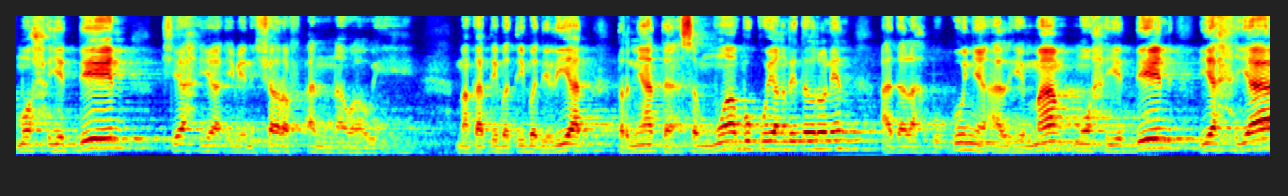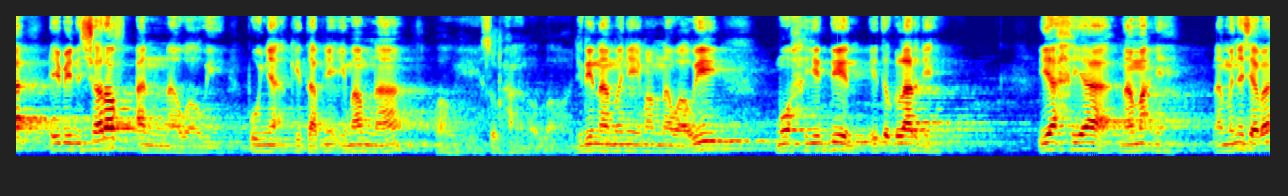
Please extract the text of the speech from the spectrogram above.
Muhyiddin Yahya ibn Syaraf An-Nawawi. Maka tiba-tiba dilihat ternyata semua buku yang diturunin adalah bukunya Al-Imam Muhyiddin Yahya ibn Syaraf An-Nawawi. Punya kitabnya Imam Nawawi. Subhanallah. Jadi namanya Imam Nawawi Muhyiddin. Itu gelarnya. Yahya namanya. Namanya siapa?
